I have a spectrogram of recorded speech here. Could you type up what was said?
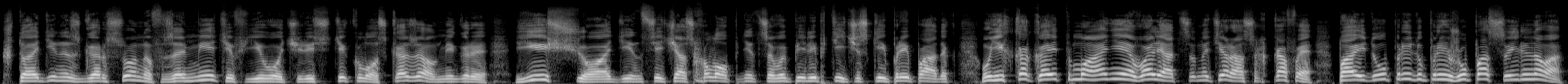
что один из гарсонов, заметив его через стекло, сказал Мигре, «Еще один сейчас хлопнется в эпилептический припадок. У них какая-то мания валяться на террасах кафе. Пойду предупрежу посыльного».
